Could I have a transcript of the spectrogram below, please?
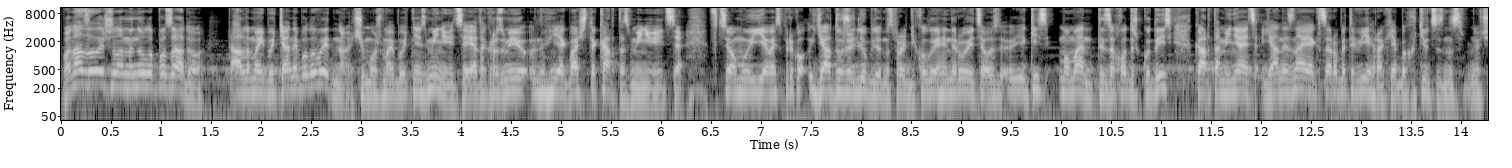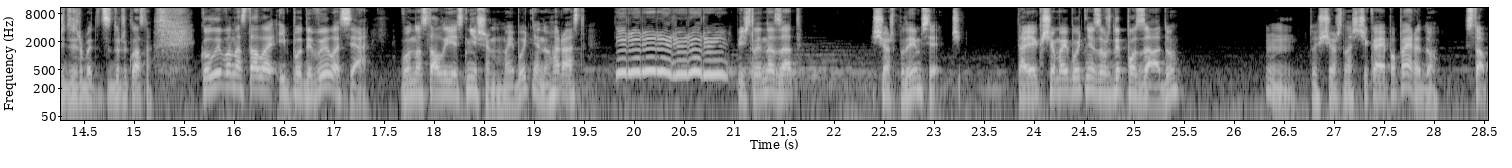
Вона залишила минуле позаду, але майбуття не було видно. Чому ж майбутнє змінюється? Я так розумію, як бачите, карта змінюється. В цьому і є весь прикол. Я дуже люблю насправді, коли генерується ось якийсь момент, ти заходиш кудись, карта міняється. Я не знаю, як це робити в іграх. Я би хотів це навчитись робити. Це дуже класно. Коли вона стала і подивилася, воно стало яснішим. Майбутнє, ну гаразд. Пішли назад. Що ж, подивимося? Та якщо майбутнє завжди позаду. Хм, то що ж нас чекає попереду? Стоп.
